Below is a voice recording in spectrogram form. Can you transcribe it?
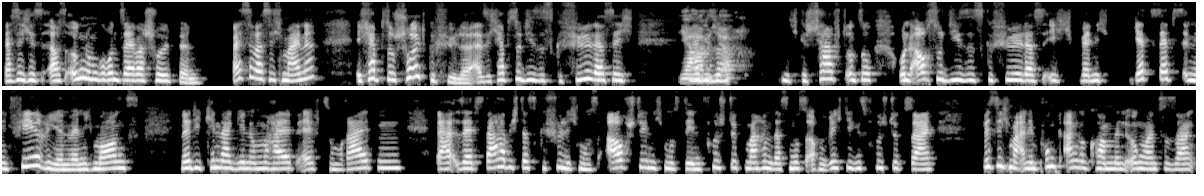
dass ich es aus irgendeinem Grund selber schuld bin. Weißt du, was ich meine? Ich habe so Schuldgefühle. Also ich habe so dieses Gefühl, dass ich ja, ja, so, nicht geschafft und so. Und auch so dieses Gefühl, dass ich, wenn ich jetzt selbst in den Ferien, wenn ich morgens, ne, die Kinder gehen um halb elf zum Reiten, da, selbst da habe ich das Gefühl, ich muss aufstehen, ich muss denen Frühstück machen, das muss auch ein richtiges Frühstück sein, bis ich mal an den Punkt angekommen bin, irgendwann zu sagen,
